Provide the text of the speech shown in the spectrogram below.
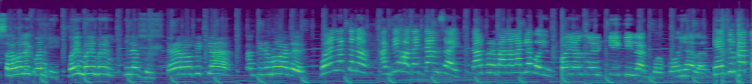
আসসালামু আলাইকুম আন্টি। বহিন বহিন বহিন কি লাগবে? এ রফিক কে? আন্টি রে মোড়া দে। বয়েন লাগতো না আগদি হদাই দাম চাই তারপরে বালা লাগলে বইউ কই আন্নের কি কি লাগবে? কই খেজুর কত?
